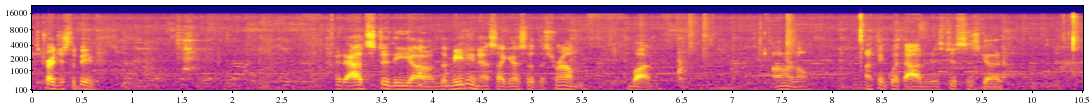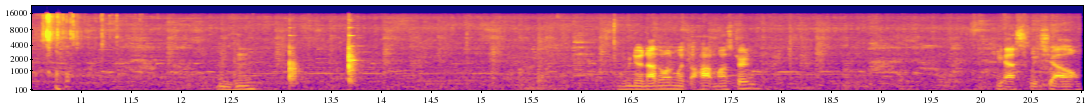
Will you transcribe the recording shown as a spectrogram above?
Let's try just the beef. It adds to the uh, the meatiness, I guess, of the shrimp, but I don't know. I think without it, it's just as good. Mm-hmm. We do another one with the hot mustard. Yes, we shall.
